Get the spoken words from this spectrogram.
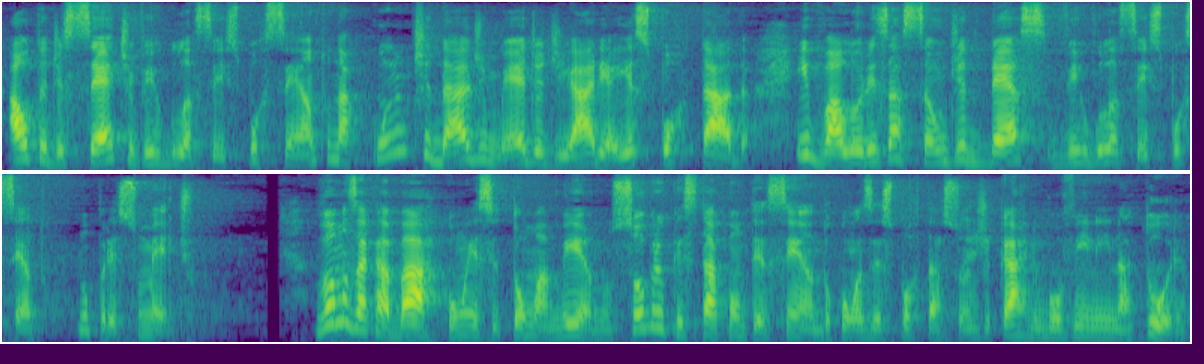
alta de 7,6% na quantidade média diária exportada e valorização de 10,6% no preço médio. Vamos acabar com esse tom ameno sobre o que está acontecendo com as exportações de carne bovina in natura?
